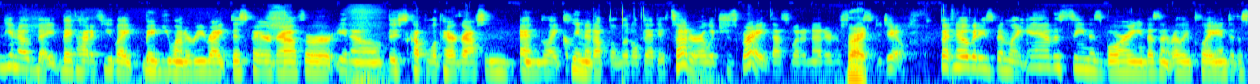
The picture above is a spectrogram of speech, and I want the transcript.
you know, they, they've had a few like maybe you want to rewrite this paragraph or you know this couple of paragraphs and and like clean it up a little bit, etc., which is great. That's what an editor's Right. supposed to do. But nobody's been like, yeah, this scene is boring and doesn't really play into the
